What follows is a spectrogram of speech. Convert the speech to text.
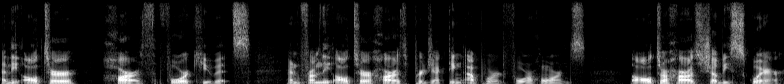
And the altar hearth, four cubits, and from the altar hearth projecting upward, four horns. The altar hearth shall be square,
